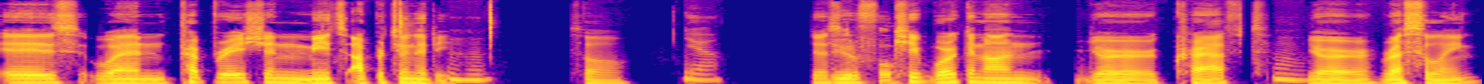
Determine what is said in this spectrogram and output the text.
is when preparation meets opportunity. Mhm. So Yeah. just Beautiful. keep working on your craft, Mm. your wrestling,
